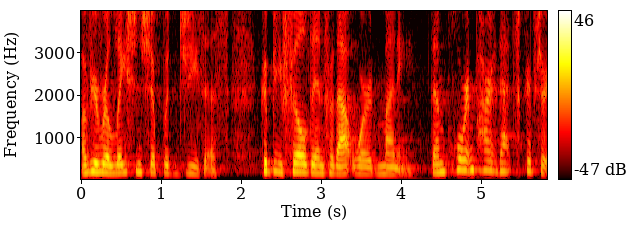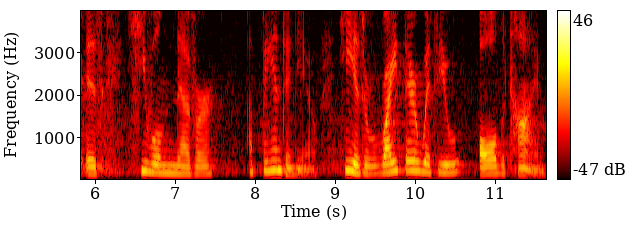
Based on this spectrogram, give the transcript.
of your relationship with Jesus could be filled in for that word money. The important part of that scripture is He will never abandon you, He is right there with you all the time.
